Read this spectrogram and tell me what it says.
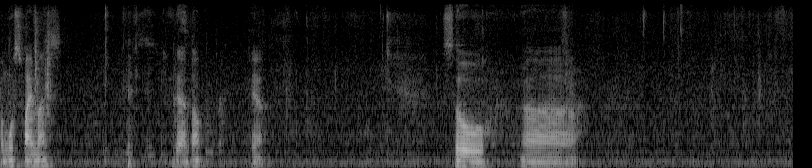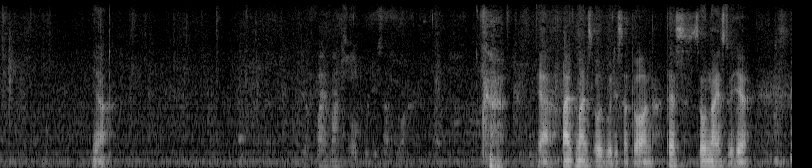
almost five months. There about? Yeah. So, uh, yeah. Five months old Bodhisattva. yeah, five months old Bodhisattva. That's so nice to hear.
